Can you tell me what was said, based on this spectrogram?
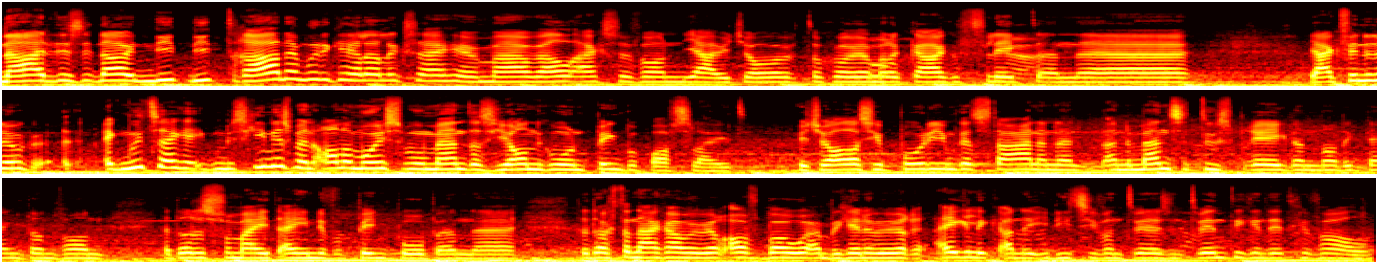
Nou, het is nou niet, niet tranen moet ik heel eerlijk zeggen, maar wel echt zo van, ja, weet je wel, we hebben toch wel weer met elkaar geflikt. Ja. En eh, ja, ik vind het ook, ik moet zeggen, misschien is mijn allermooiste moment als Jan gewoon Pinkpop afsluit. Weet je wel, als je op het podium gaat staan en aan de mensen toespreekt, dan dat ik denk dan van, ja, dat is voor mij het einde van Pinkpop. En eh, de dag daarna gaan we weer afbouwen en beginnen we weer eigenlijk aan de editie van 2020 in dit geval.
